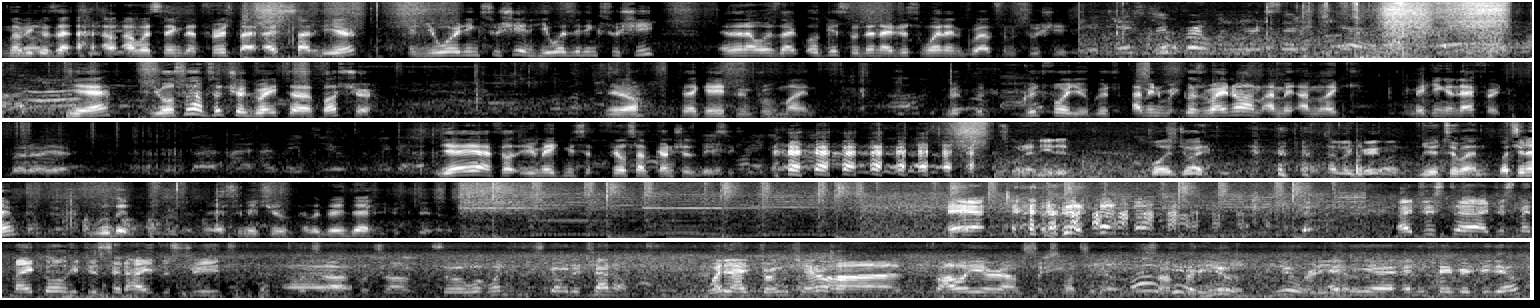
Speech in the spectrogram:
no, because I, I, I was saying that first. I, I sat here, and you were eating sushi, and he was eating sushi, and then I was like, okay, so then I just went and grabbed some sushi. It's different when you're sitting here. Yeah, you also have such a great uh, posture. You know, I feel like I need to improve mine. Good, but good for you. Good. I mean, because right now I'm, I'm, I'm like making an effort, but uh, yeah. I, I made you to make it. Yeah, yeah. I felt you make me feel self-conscious, basically. That's what I needed. Well, enjoy. Have a great one. you too, man. What's your name? Ruben. Nice to meet you. Have a great day. Hey. I just uh, I just met Michael. He just said hi in the street. What's up? What's up? So when did you discover the channel? When did I join the channel? Uh, probably around six months ago. so I'm pretty new. new. Pretty any new. Uh, any favorite video?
